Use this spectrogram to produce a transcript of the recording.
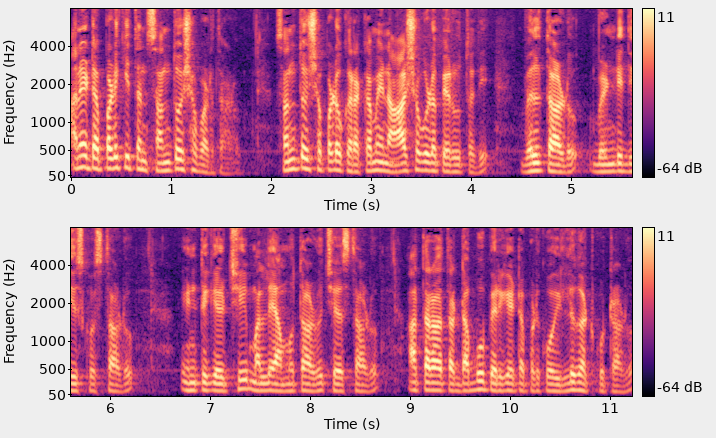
అనేటప్పటికీ తను సంతోషపడతాడు. సంతోషపడి ఒక రకమైన ఆశ కూడా పెరుగుతుంది. వెళ్తాడు వెండి తీసుకొస్తాడు ఇంటికి వచ్చి మళ్ళీ అమ్ముతాడు చేస్తాడు. ఆ తర్వాత డబ్బు పెరిగేటప్పటికో ఇల్లు కట్టుకుంటాడు.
